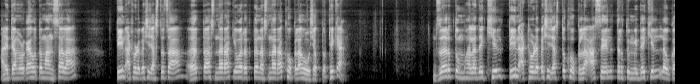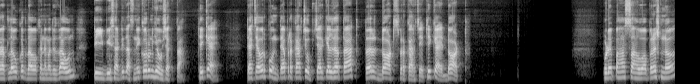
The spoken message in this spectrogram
आणि त्यामुळे काय होतं? माणसाला तीन आठवड्यापेक्षा जास्तचा रक्त असणारा किंवा रक्त नसणारा खोकला होऊ शकतो. ठीक आहे? जर तुम्हाला देखील तीन आठवड्यापेक्षा जास्त खोकला असेल तर तुम्ही देखील लवकरात लवकर दवाखान्यामध्ये जाऊन टी बीसाठी चाचणी करून घेऊ शकता. ठीक आहे? त्याच्यावर कोणत्या प्रकारचे उपचार केले जातात? तर डॉट्स प्रकारचे. ठीक आहे? डॉट. पुढे पहा सहावा प्रश्न.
